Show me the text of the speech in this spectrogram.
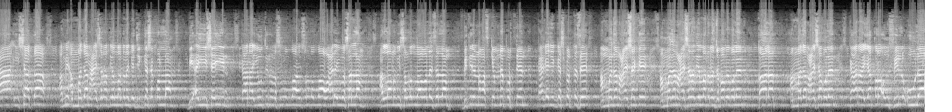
عائشة আমি আম্মাজান আয়েশা রাদিয়াল্লাহু তাআলাকে জিজ্ঞাসা করলাম বিআই শাইইন কানা ইউতিরু রাসূলুল্লাহ সাল্লাল্লাহু আলাইহি ওয়াসাল্লাম আল্লাহ নবী সাল্লাল্লাহু আলাইহি সাল্লাম বিতিরের নামাজ কেমনে পড়তেন কাকে জিজ্ঞেস করতেছে আম্মাজান আয়েশাকে আম্মাজান আয়েশা রাদিয়াল্লাহু তাআলা জবাবে বলেন قالت আম্মাজান আয়েশা বলেন কানা ইয়াকরাউ ফিল উলা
